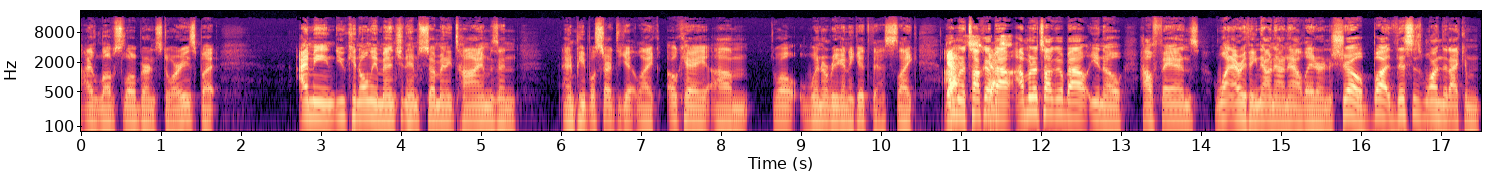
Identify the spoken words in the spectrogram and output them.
I love slow burn stories, but I mean, you can only mention him so many times, and and people start to get like, okay, um, well, when are we gonna get this? Like, I'm gonna talk yes. about. I'm gonna talk about you know how fans want everything now, now, now later in the show, but this is one that I can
